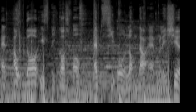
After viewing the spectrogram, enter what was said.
and outdoor is because of MCO lockdown at Malaysia.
